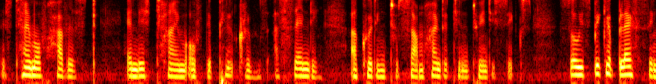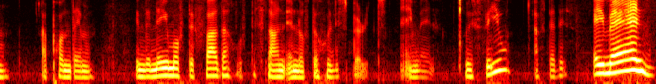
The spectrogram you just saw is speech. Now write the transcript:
this time of harvest, and this time of the pilgrims ascending according to Psalm 126. So we speak a blessing upon them in the name of the Father, of the Son, and of the Holy Spirit. Amen. We see you after this. Amen.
